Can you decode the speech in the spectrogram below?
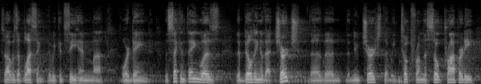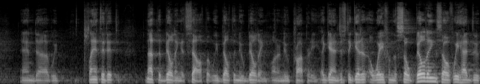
So that was a blessing that we could see him uh, ordained. The second thing was the building of that church, the, the, the new church that we took from the SOAP property, and uh, we planted it, not the building itself, but we built a new building on a new property. Again, just to get it away from the SOAP building, so if we had to,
